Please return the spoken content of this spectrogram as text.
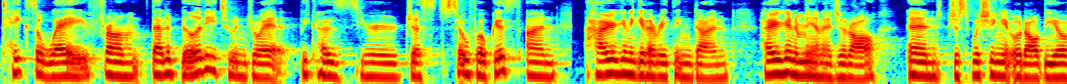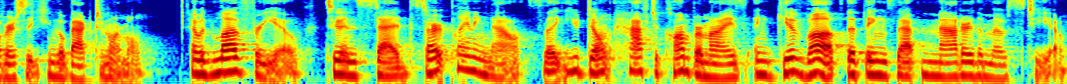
takes away from that ability to enjoy it because you're just so focused on how you're going to get everything done, how you're going to manage it all and just wishing it would all be over so that you can go back to normal. I would love for you to instead start planning now so that you don't have to compromise and give up the things that matter the most to you.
